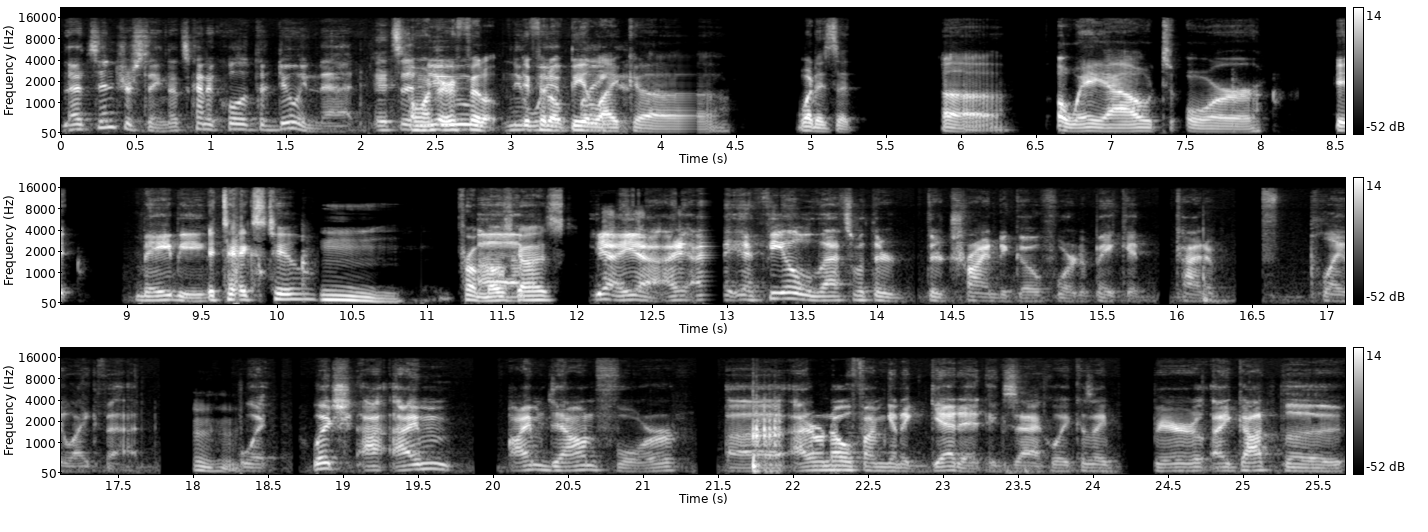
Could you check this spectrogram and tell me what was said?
that's interesting. That's kind of cool that they're doing that. It's a I wonder new, if it'll new if it'll be like it. uh what is it? Uh a way out or it maybe it takes two mm, from those Uh, guys. Yeah, yeah. I, I I feel that's what they're they're trying to go for to make it kind of play like that. Mhm. Which, which I, I'm I'm down for. Uh, I don't know if I'm gonna get it exactly because I barely I got the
